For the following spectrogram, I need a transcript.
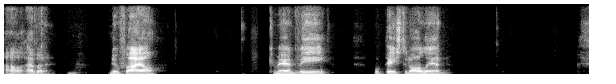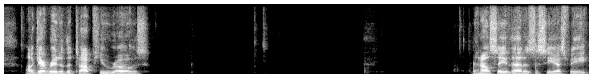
I'll have a new file. Command V will paste it all in. I'll get rid of the top few rows. And I'll save that as a CSV.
